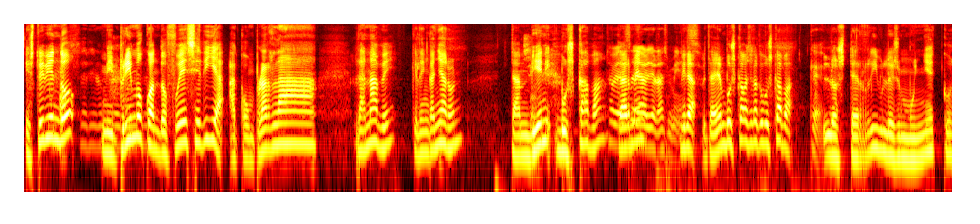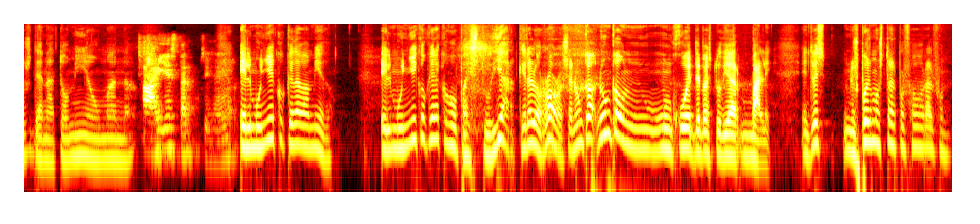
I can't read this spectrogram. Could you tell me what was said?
estoy viendo mi primo cuando fue ese día a comprar la, la nave que le engañaron, también buscaba, Carmen. enseñar yo las mías. Mira, también buscaba, ¿sabes lo que buscaba? ¿Qué? Los terribles muñecos de anatomía humana. Ahí están. Sí, señor. El muñeco que daba miedo. El muñeco que era como para estudiar, que era el horror. O sea, nunca, nunca un, un juguete para estudiar, vale. Entonces, ¿nos puedes mostrar, por favor, Alfon?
